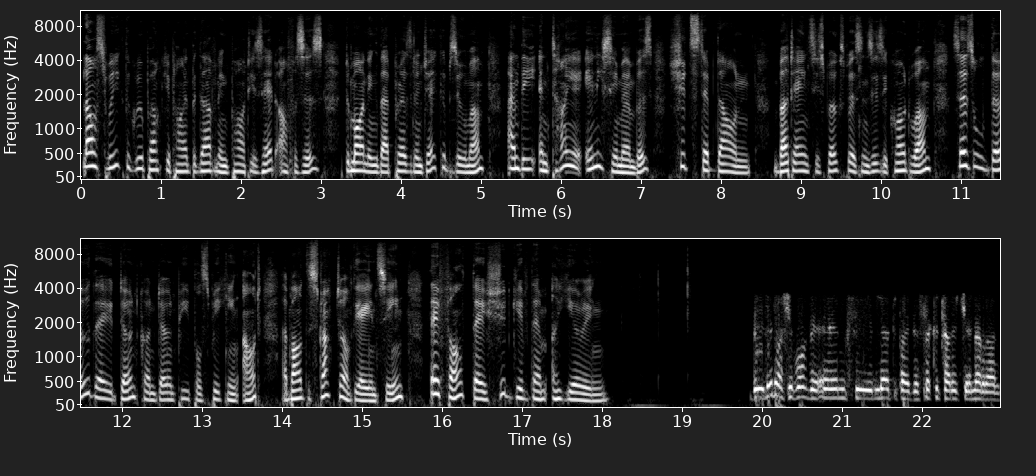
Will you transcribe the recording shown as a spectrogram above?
Last week, the group occupied the governing party's head offices, demanding that President Jacob Zuma and the entire NEC members should step down. But ANC spokesperson Zizi Kodwa says although they don't condone people speaking out about the structure of the ANC, they felt they should give them a hearing. The leadership of the ANC, led by the Secretary General,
